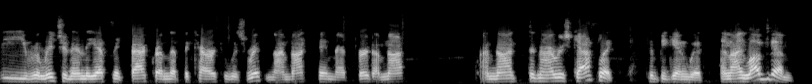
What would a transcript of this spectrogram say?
the religion and the ethnic background that the character was written. I'm not Kay Medford. I'm not. I'm not an Irish Catholic to begin with, and I love them.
